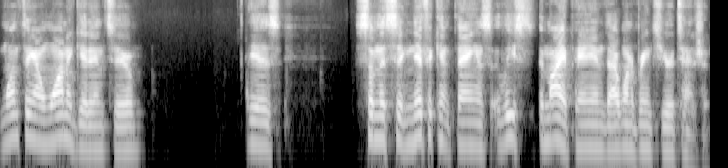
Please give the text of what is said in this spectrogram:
one thing I want to get into is some of the significant things, at least in my opinion, that I want to bring to your attention.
